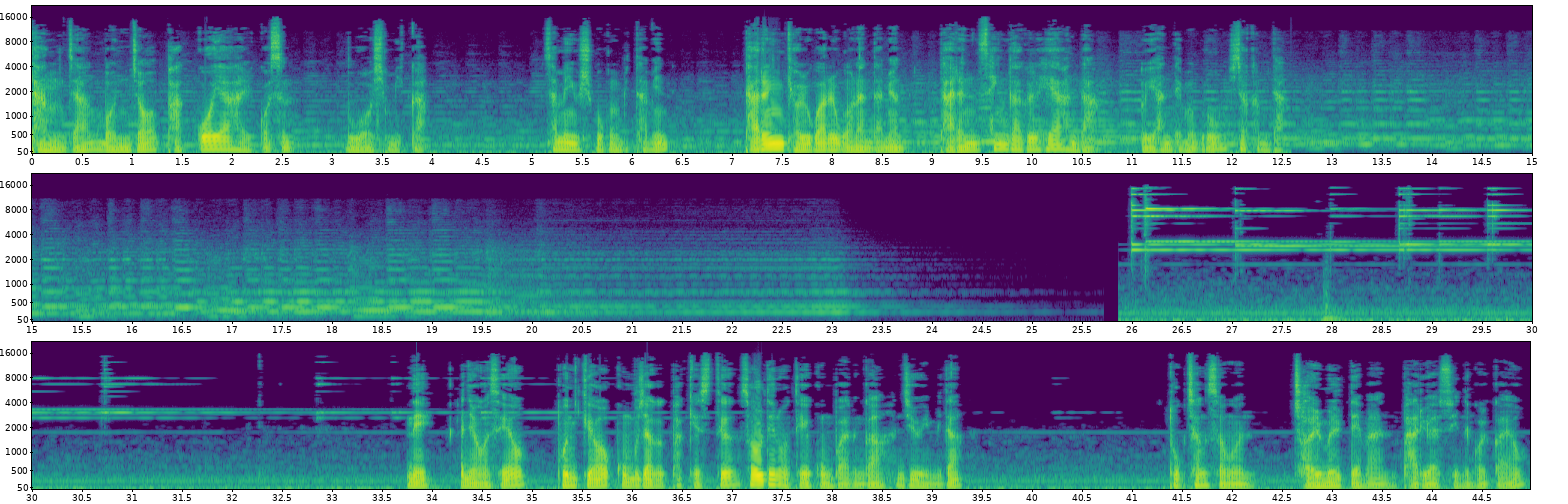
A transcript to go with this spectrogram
당장 먼저 바꿔야 할 것은 무엇입니까? 365공 비타민 다른 결과를 원한다면 다른 생각을 해야 한다의 한 대목으로 시작합니다. 네, 안녕하세요. 본격 공부자극 팟캐스트 서울대는 어떻게 공부하는가 한지우입니다. 독창성은 젊을 때만 발휘할 수 있는 걸까요?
